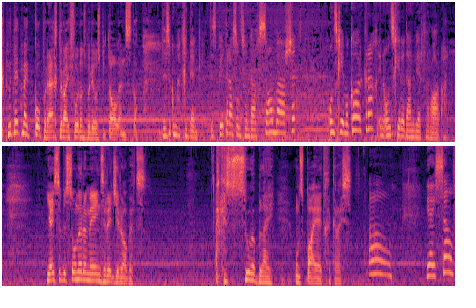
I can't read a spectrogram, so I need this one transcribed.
Ek moet net my kop regdraai voor ons by die hospitaal instap. Dis hoekom ek gedink het. Dis beter as ons vandag saam by haar sit. Ons gee mekaar krag en ons gee dit dan weer vir haar aan. Jy's 'n besondere mens, Reggie Roberts. Ek is so bly ons paai het gekruis. O. Oh, jy self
